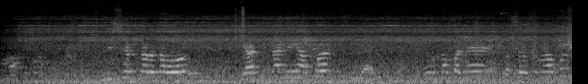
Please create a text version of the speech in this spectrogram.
निषेध करत आहोत. या ठिकाणी आपण पूर्णपणे प्रशासनाला पण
